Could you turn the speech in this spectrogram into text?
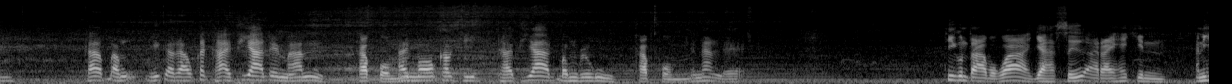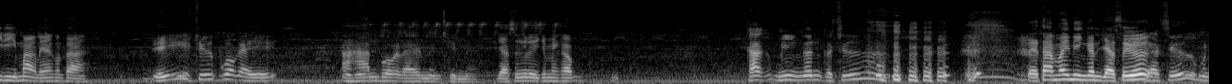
มถ้าบางทีก็เราก็ถ่ายพยาธิให้มัน ครับผม ให้หมอเขาฉีดถ่ายพยาธิบำรุง ครับผมแค่นั่นแหละ ที่คุณตาบอกว่า อย่าซื้ออะไรให้กิน อันนี้ดีมากเลยนะคุณตาดีซื้อพวกไออาหารพวกอะไรให้มันกินนะอย่าซื้อเลยใช่ไหมครับ ถ้ามีเงินก็ซื้อ แต่ถ้าไม่มีเงินอย่าซื้อ อย่าซื้อมัน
